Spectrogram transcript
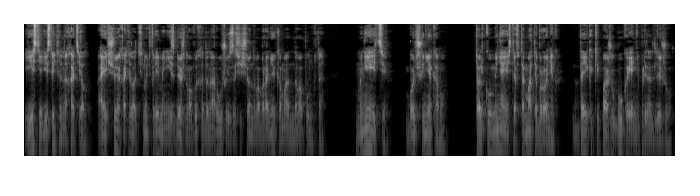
Есть я действительно хотел. А еще я хотел оттянуть время неизбежного выхода наружу из защищенного броней командного пункта. Мне идти. Больше некому. Только у меня есть автомат и броник. Да и к экипажу Бука я не принадлежу.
